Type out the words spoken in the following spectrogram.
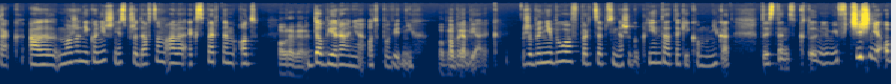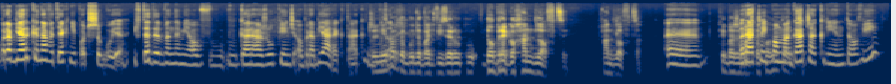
Tak, ale może niekoniecznie sprzedawcą, ale ekspertem od Obrabiarek. dobierania odpowiednich Obrabiarek. obrabiarek. Żeby nie było w percepcji naszego klienta taki komunikat, to jest ten, który mi wciśnie obrabiarkę nawet jak nie potrzebuje. I wtedy będę miał w, garażu pięć obrabiarek, tak? No Czyli nie to, warto budować wizerunku dobrego handlowcy, handlowca. e, Chyba, że raczej pomagacza klientowi intencję.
